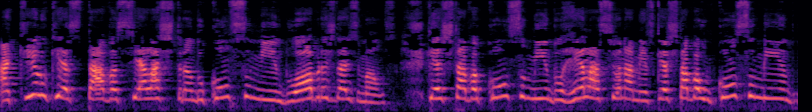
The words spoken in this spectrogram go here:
aquilo que estava se alastrando, consumindo obras das mãos, que estava consumindo relacionamentos, que estavam consumindo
